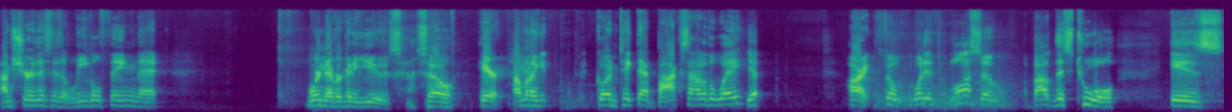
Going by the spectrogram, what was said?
I'm sure this is a legal thing that we're never going to use. So here, I'm going to go ahead and take that box out of the way. Yep. All right, so what is awesome about this tool is,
